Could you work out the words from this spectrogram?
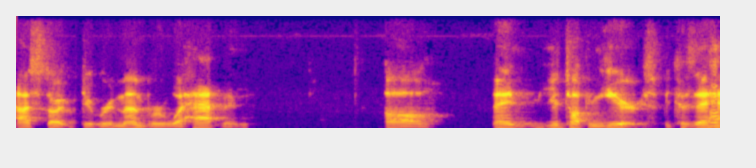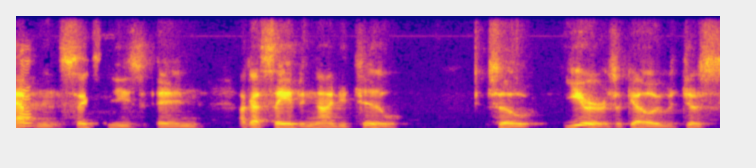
I start to remember what happened. Uh, and you're talking years because that mm-hmm. happened in the 60s and I got saved in 92. So years ago, it was just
